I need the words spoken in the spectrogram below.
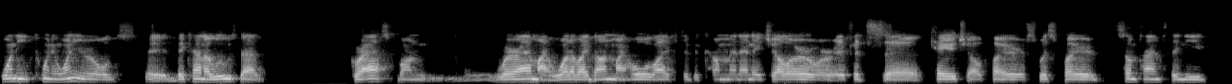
20, 21 year olds, they, they kind of lose that grasp on where am I? What have I done my whole life to become an NHLer? Or if it's a KHL player, Swiss player, sometimes they need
